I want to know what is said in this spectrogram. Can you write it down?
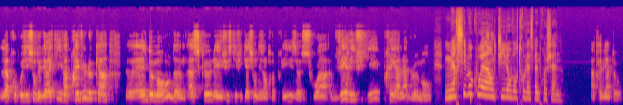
la proposition de directive a prévu le cas. Euh, elle demande à ce que les justifications des entreprises soient vérifiées préalablement. Merci beaucoup Alain Anctil, on vous retrouve la semaine prochaine. À très bientôt.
